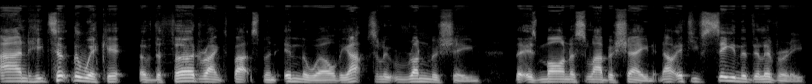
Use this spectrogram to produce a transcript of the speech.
and he took the wicket of the third ranked batsman in the world, the absolute run machine that is Marnus Labuschagne. Now, if you've seen the delivery,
